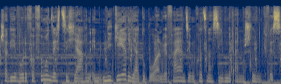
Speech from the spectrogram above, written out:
Sade wurde vor 65 Jahren in Nigeria geboren. Wir feiern sie um kurz nach sieben mit einem schönen Quiz.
